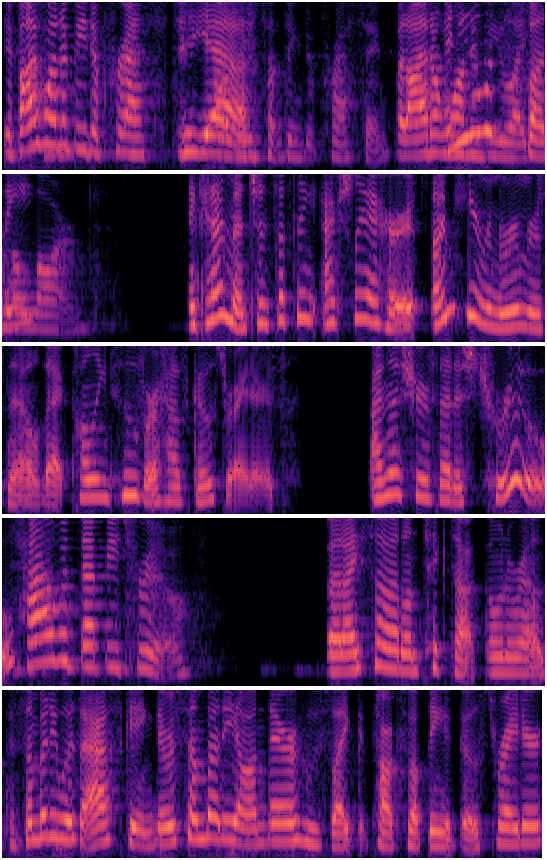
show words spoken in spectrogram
If I want to be depressed, Yeah. I'll read something depressing. But I don't And you want know to be like funny? alarmed. And can I mention something? Actually, I heard I'm hearing rumors now that Colleen Hoover has ghostwriters. I'm not sure if that is true, How would that be true? but I saw it on TikTok going around because somebody was asking. There was somebody on there who's like talks about being a ghostwriter,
